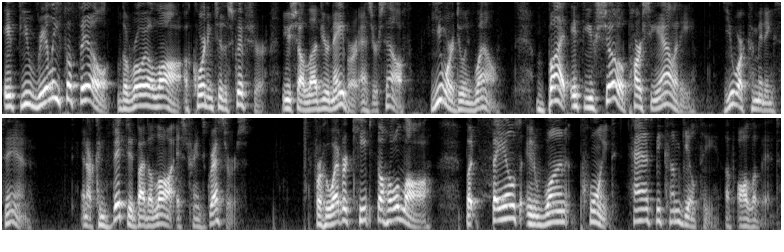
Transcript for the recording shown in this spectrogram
if you really fulfill the royal law according to the scripture, you shall love your neighbor as yourself, you are doing well. But if you show partiality, you are committing sin and are convicted by the law as transgressors. For whoever keeps the whole law but fails in one point has become guilty of all of it.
